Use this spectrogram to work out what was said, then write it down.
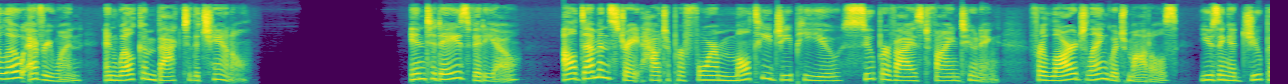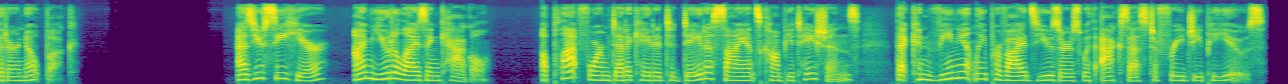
Hello everyone, and welcome back to the channel. In today's video, I'll demonstrate how to perform multi-GPU supervised fine-tuning for large language models using a Jupyter notebook. As you see here, I'm utilizing Kaggle, a platform dedicated to data science computations that conveniently provides users with access to free GPUs.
